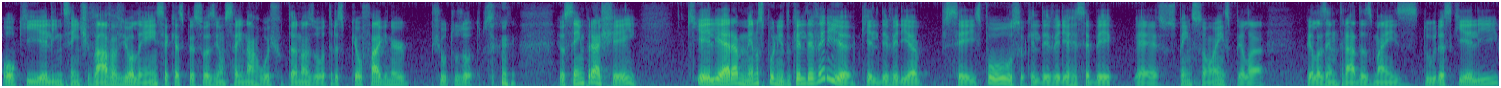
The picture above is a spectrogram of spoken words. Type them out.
ou que ele incentivava a violência, que as pessoas iam sair na rua chutando as outras, porque o Fagner chuta os outros. Eu sempre achei que ele era menos punido que ele deveria, que ele deveria ser expulso, que ele deveria receber é, suspensões pela, pelas entradas mais duras que ele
